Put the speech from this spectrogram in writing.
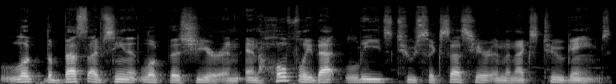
looked the best I've seen it look this year, and and hopefully that leads to success here in the next two games.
